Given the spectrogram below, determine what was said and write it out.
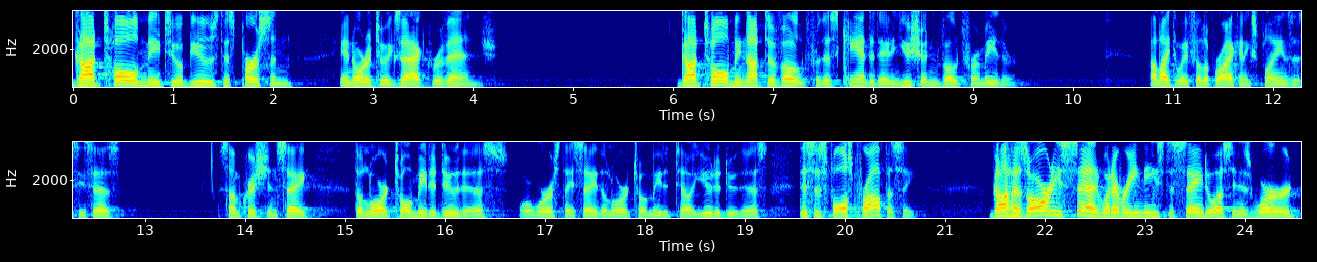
God told me to abuse this person in order to exact revenge. God told me not to vote for this candidate, and you shouldn't vote for him either. I like the way Philip Ryken explains this. He says, Some Christians say, The Lord told me to do this, or worse, they say, The Lord told me to tell you to do this. This is false prophecy. God has already said whatever He needs to say to us in His Word.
